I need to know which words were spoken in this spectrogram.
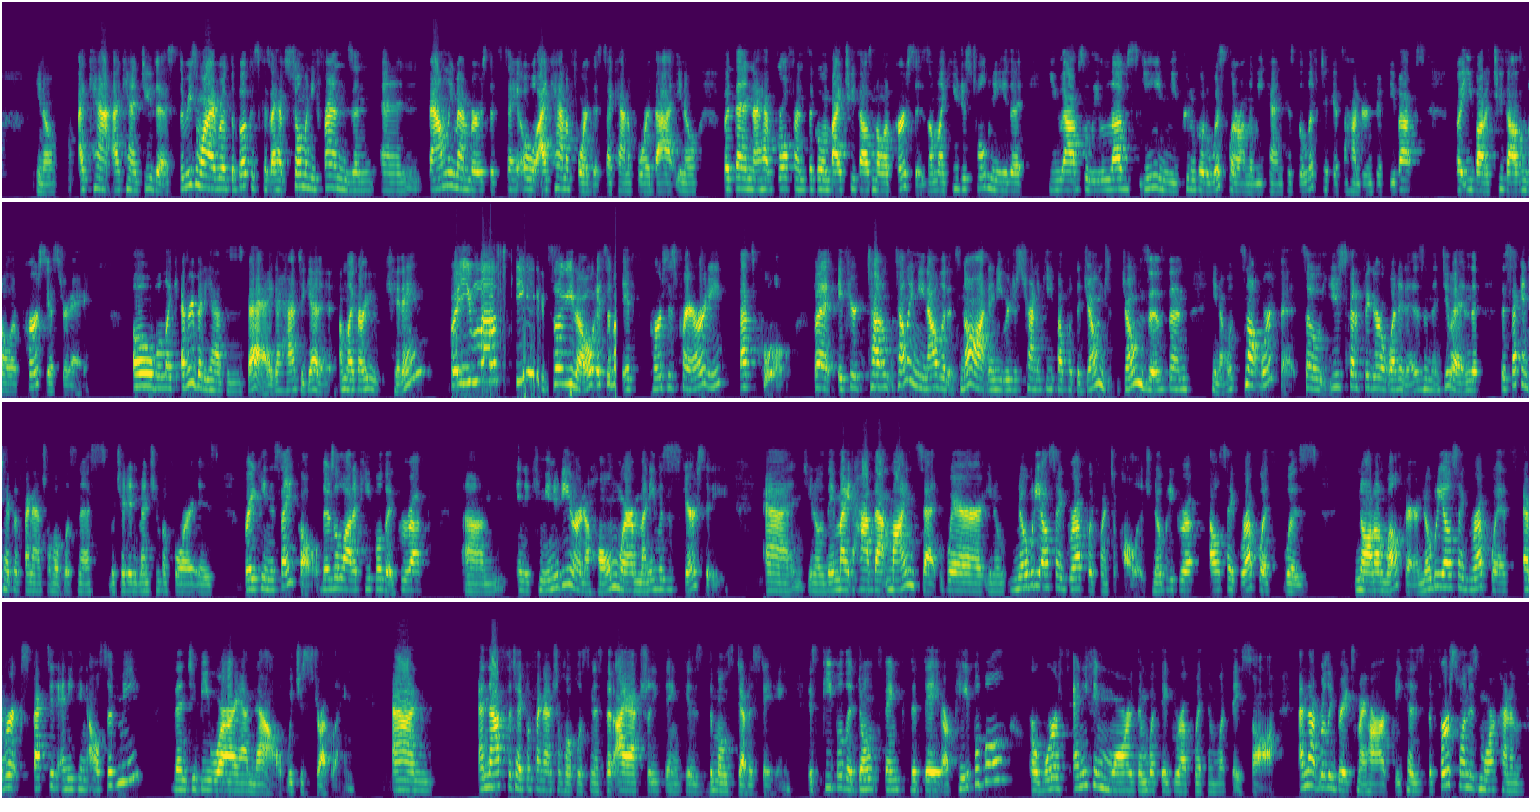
you know, I can't, I can't do this. The reason why I wrote the book is because I have so many friends and, and family members that say, oh, well, I can't afford this. I can't afford that, you know, but then I have girlfriends that go and buy $2,000 purses. I'm like, you just told me that you absolutely love skiing. You couldn't go to Whistler on the weekend because the lift ticket's 150 bucks but you bought a $2,000 purse yesterday. Oh, well, like everybody has this bag. I had to get it. I'm like, are you kidding? But you love skiing. So, you know, it's about if purse is priority, that's cool. But if you're t- telling me now that it's not, and you were just trying to keep up with the Jones Joneses, then you know it's not worth it. So you just got to figure out what it is and then do it. And the, the second type of financial hopelessness, which I didn't mention before, is breaking the cycle. There's a lot of people that grew up um, in a community or in a home where money was a scarcity. And you know they might have that mindset where you know nobody else i grew up with went to college. Nobody grew up else i grew up with was not on welfare. Nobody else i grew up with ever expected anything else of me than to be where i am now which is struggling. And and that's the type of financial hopelessness that i actually think is the most devastating is people that don't think that they are capable or worth anything more than what they grew up with and what they saw. And that really breaks my heart because the first one is more kind of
